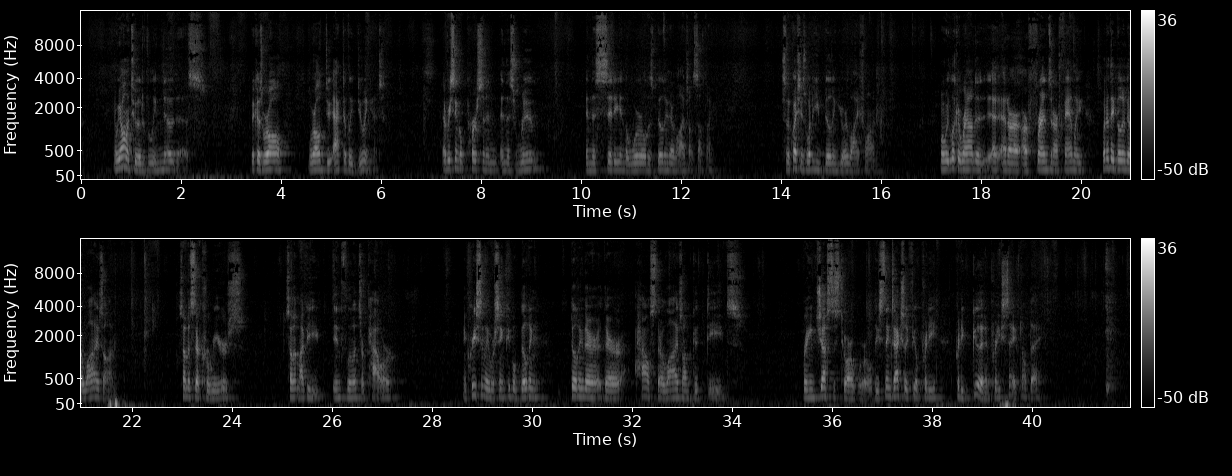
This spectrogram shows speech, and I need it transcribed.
And we all intuitively know this because we're all we're all do, actively doing it. Every single person in, in this room, in this city, in the world is building their lives on something. So the question is, what are you building your life on? When we look around at, at our, our friends and our family, what are they building their lives on? Some it's their careers, some it might be influence or power. Increasingly, we're seeing people building, building their, their house, their lives on good deeds bringing justice to our world. These things actually feel pretty, pretty good and pretty safe, don't they?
